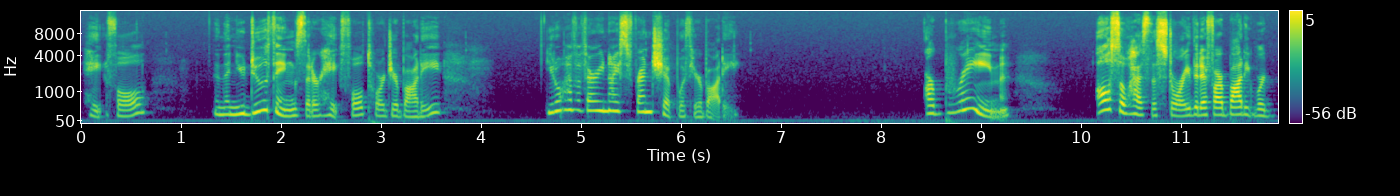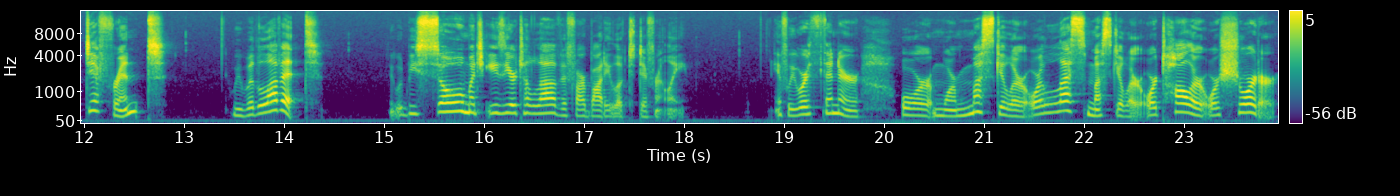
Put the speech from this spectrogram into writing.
hateful, and then you do things that are hateful toward your body, you don't have a very nice friendship with your body. Our brain also has the story that if our body were different, we would love it. It would be so much easier to love if our body looked differently. If we were thinner or more muscular or less muscular or taller or shorter,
